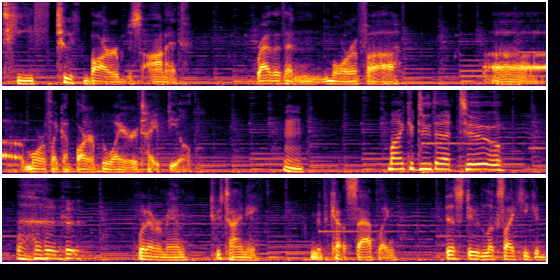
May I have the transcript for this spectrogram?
teeth, tooth barbs on it, rather than more of a uh, more of like a barbed wire type deal. Hmm. Mike could do that too. Whatever, man. Too tiny. Maybe cut a sapling. This dude looks like he could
